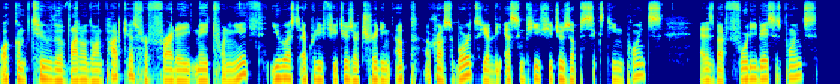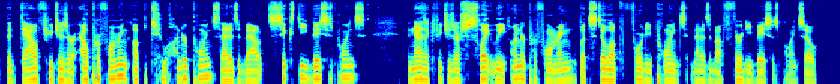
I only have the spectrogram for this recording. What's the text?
Welcome to the Vital Dawn podcast for Friday, May 28th. US equity futures are trading up across the board. So you have the S&P futures up 16 points. That is about 40 basis points. The Dow futures are outperforming up 200 points. That is about 60 basis points. The Nasdaq futures are slightly underperforming, but still up 40 points, and that is about 30 basis points. So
